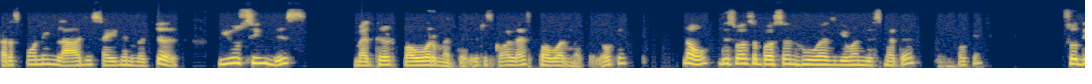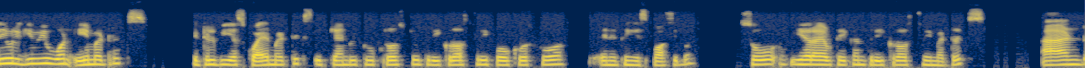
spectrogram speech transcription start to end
corresponding largest eigenvector using this method power method. It is called as power method. Okay. Now this was a person who has given this method. Okay. So they will give you one A matrix. It will be a square matrix. It can be 2 cross 2, 3 cross 3, 4 cross 4. Anything is possible so here I have taken 3 cross 3 matrix. And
